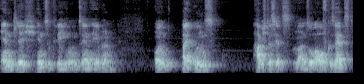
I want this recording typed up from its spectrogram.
endlich hinzukriegen und zu enablen. Und bei uns habe ich das jetzt mal so aufgesetzt,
